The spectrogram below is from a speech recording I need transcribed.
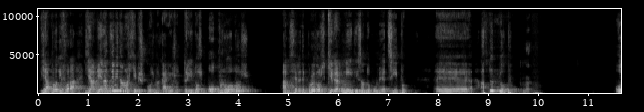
Για πρώτη φορά. Για μένα δεν ήταν ο Αρχιεπισκός Μακάριος ο τρίτος, ο πρώτος αν θέλετε, πρόεδρος κυβερνήτης, αν το πούμε έτσι, υπο, ε, αυτού του τόπου. Ναι. Ω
